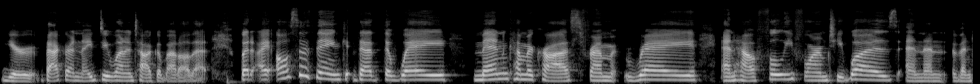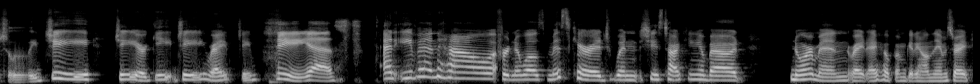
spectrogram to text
your background and I do want to talk about all that. But I also think that the way men come across from Ray and how fully formed he was and then eventually G, G or G, G, right? G. G, yes. And even how for Noelle's miscarriage when she's talking about Norman, right? I hope I'm getting all the names right.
